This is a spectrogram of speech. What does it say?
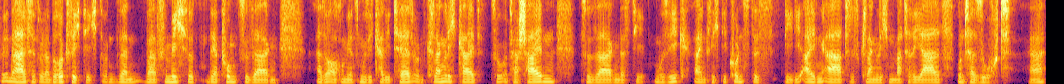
beinhaltet oder berücksichtigt. Und dann war für mich so der Punkt zu sagen, also auch um jetzt Musikalität und Klanglichkeit zu unterscheiden, zu sagen, dass die Musik eigentlich die Kunst ist, die die Eigenart des klanglichen Materials untersucht ja,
